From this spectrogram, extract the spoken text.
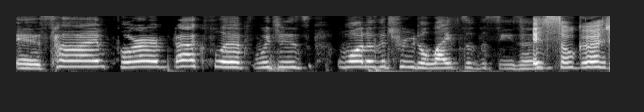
It's time for backflip, which is one of the true delights of the season. It's so good.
